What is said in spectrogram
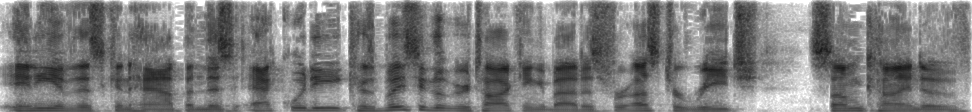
any of this can happen. This equity, because basically what we're talking about is for us to reach some kind of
